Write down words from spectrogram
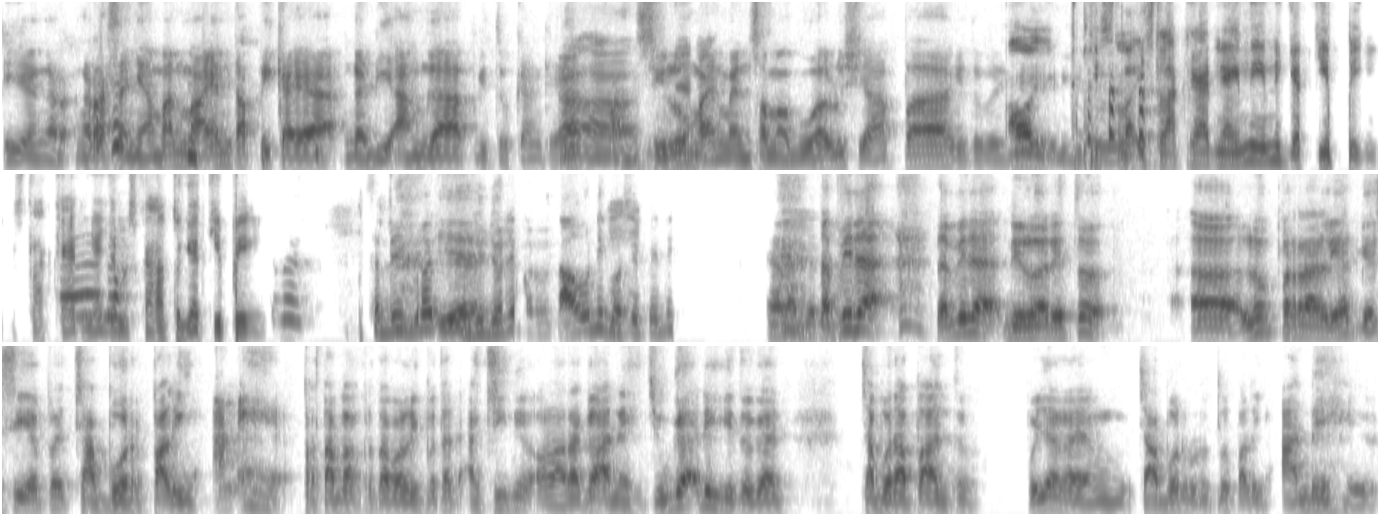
iya nger- ngerasa nyaman main tapi kayak nggak dianggap gitu kan kayak Heeh. apaan sih lu Iya. main-main sama gua lu siapa gitu kan Oh, gitu. istilah istilah kerennya ini ini gatekeeping. Istilah kerennya zaman sekarang tuh gatekeeping. Sedih gue, Iya. sejujurnya baru tahu nih gosip ini. Ya lanjut. tapi dah tapi dah di luar itu eh, lu pernah lihat gak sih apa cabur paling aneh pertama pertama liputan aji nih olahraga aneh juga nih gitu kan cabur apaan tuh punya nggak yang cabur menurut lu paling aneh gitu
